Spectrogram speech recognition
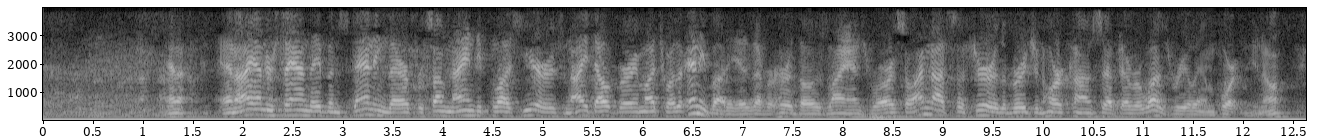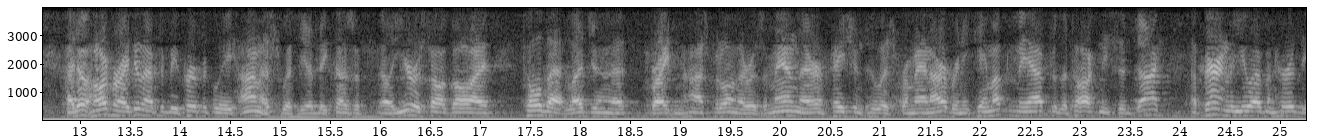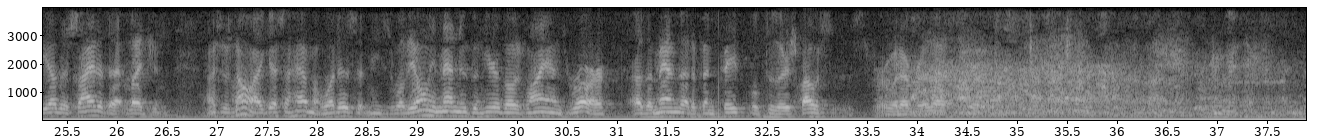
and, and I understand they've been standing there for some 90 plus years, and I doubt very much whether anybody has ever heard those lions roar, so I'm not so sure the virgin whore concept ever was really important, you know. I do, however, I do have to be perfectly honest with you because a, a year or so ago I told that legend at Brighton Hospital, and there was a man there, a patient who was from Ann Arbor, and he came up to me after the talk and he said, Doc, apparently you haven't heard the other side of that legend. I says, No, I guess I haven't. What is it? And he says, Well, the only men who can hear those lions roar are the men that have been faithful to their spouses, or whatever that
